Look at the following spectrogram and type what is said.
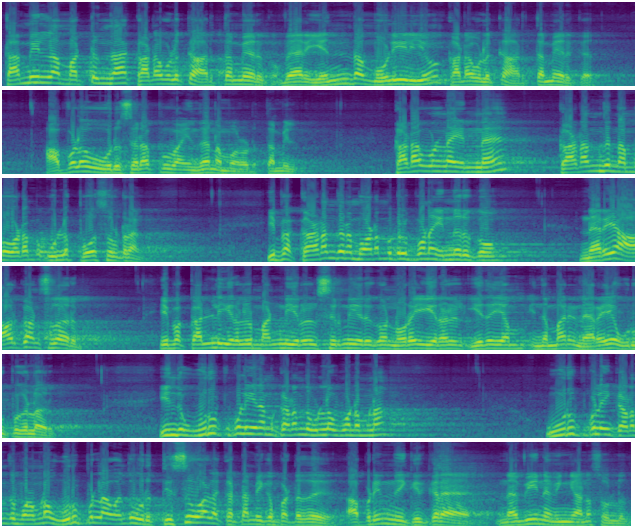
தமிழில் மட்டும்தான் கடவுளுக்கு அர்த்தமே இருக்கும். வேறு எந்த மொழியிலையும் கடவுளுக்கு அர்த்தமே இருக்காது. அவ்வளோ ஒரு சிறப்பு வாய்ந்த நம்மளோட தமிழ். கடவுள்னா என்ன? கடந்து நம்ம உடம்புக்குள்ளே போக சொல்கிறாங்க இப்போ கடந்து நம்ம உடம்புக்குள்ள போனால் என்ன இருக்கும்? நிறைய ஆர்கான்ஸ்லாம் இருக்கும். இப்போ கல்லீரல் மண்ணீரல் சிறுநீரகம் நுரையீரல் இதயம் இந்த மாதிரி நிறைய உறுப்புகளாக இருக்கும். இந்த உறுப்புகளையும் நம்ம கடந்து உள்ளே போனோம்னா? உறுப்புகளையும் கடந்து போனோம்னா உறுப்புலாம் வந்து ஒரு திசுவால் கட்டமைக்கப்பட்டது அப்படின்னு இன்றைக்கி இருக்கிற நவீன விஞ்ஞானம் சொல்லுது.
